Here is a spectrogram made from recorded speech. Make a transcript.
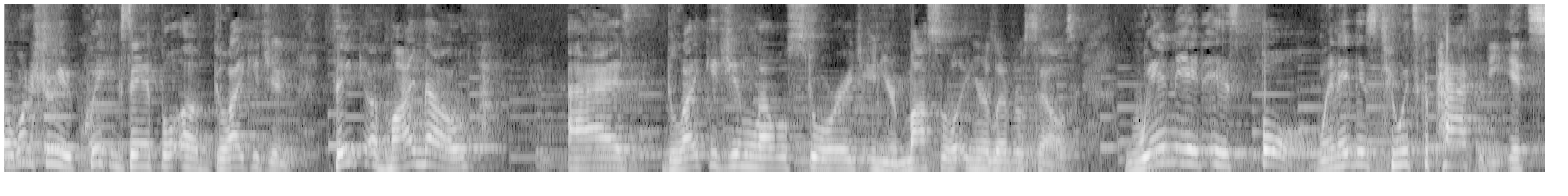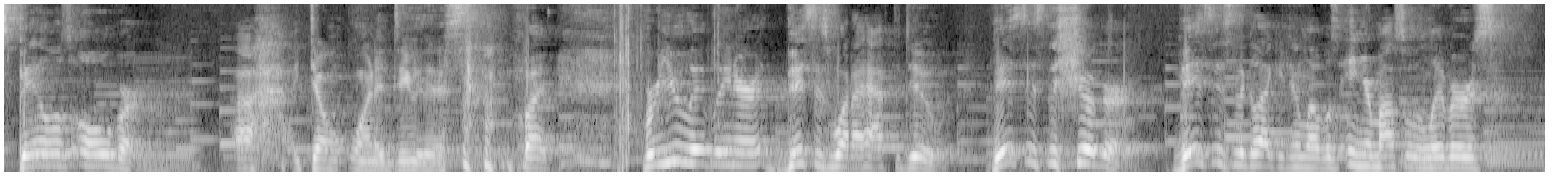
I want to show you a quick example of glycogen. Think of my mouth as glycogen level storage in your muscle in your liver cells. When it is full, when it is to its capacity, it spills over. Uh, I don't want to do this, but for you live leaner, this is what I have to do. This is the sugar. This is the glycogen levels in your muscle and livers.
